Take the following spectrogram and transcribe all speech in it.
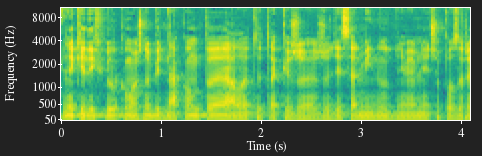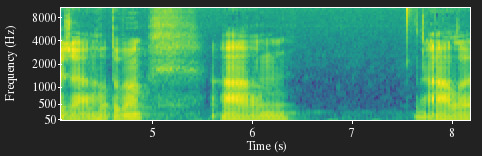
niekedy chvíľku možno byť na kompe, ale to je také, že, že 10 minút neviem niečo pozrieš a hotovo. A, ale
